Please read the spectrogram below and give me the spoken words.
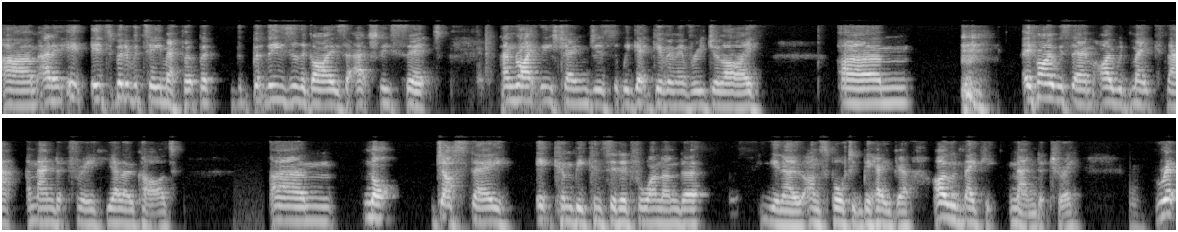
Um, and it, it, it's a bit of a team effort, but but these are the guys that actually sit and write these changes that we get given every July. If I was them, I would make that a mandatory yellow card, um, not just a it can be considered for one under, you know, unsporting behaviour. I would make it mandatory. Re-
